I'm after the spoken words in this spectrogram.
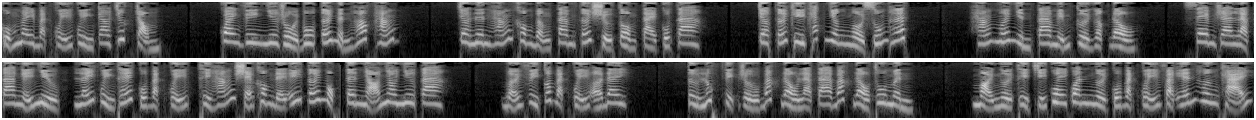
Cũng may bạch quỷ quyền cao chức trọng. quan viên như rồi bu tới nịnh hót hắn. Cho nên hắn không bận tâm tới sự tồn tại của ta. Cho tới khi khách nhân ngồi xuống hết. Hắn mới nhìn ta mỉm cười gật đầu. Xem ra là ta nghĩ nhiều, lấy quyền thế của bạch quỷ thì hắn sẽ không để ý tới một tên nhỏ nho như ta. Bởi vì có bạch quỷ ở đây. Từ lúc tiệc rượu bắt đầu là ta bắt đầu thu mình. Mọi người thì chỉ quay quanh người của Bạch Quỷ và Yến Hương Khải.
